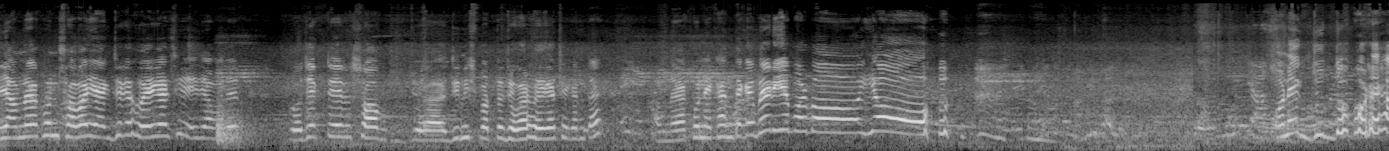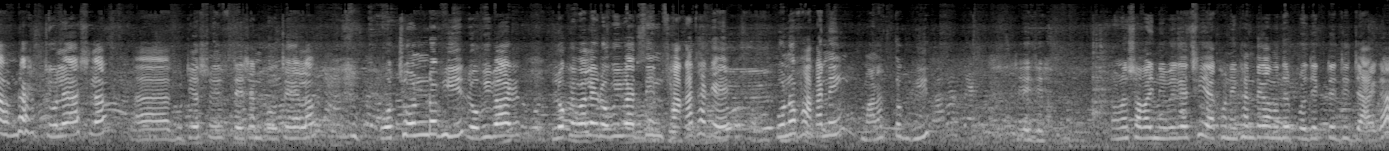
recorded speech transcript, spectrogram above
এই আমরা এখন সবাই এক জায়গায় হয়ে গেছি, এই যে আমাদের প্রজেক্টের সব জিনিসপত্র জোগাড় হয়ে গেছে এখানটা আমরা এখন এখান থেকে বেরিয়ে পড়ব। ইয়ো! অনেক যুদ্ধ করে আমরা চলে আসলাম আহ, গুটিয়াশ্বরী স্টেশন পৌঁছে গেলাম। প্রচণ্ড ভিড় রবিবার লোকে বলে রবিবার দিন ফাঁকা থাকে কোনো ফাঁকা নেই মারাত্মক ভিড়। এই যে আমরা সবাই নেমে গেছি এখন এখান থেকে আমাদের প্রজেক্টের যে জায়গা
